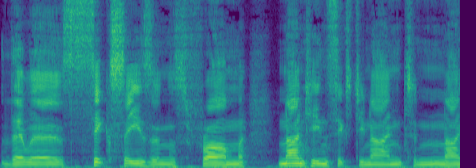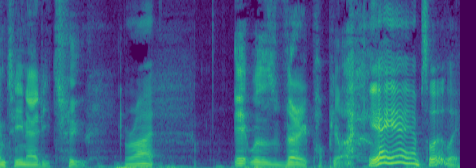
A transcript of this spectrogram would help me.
there were six seasons from 1969 to 1982. Right. It was very popular. Yeah, yeah, absolutely.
